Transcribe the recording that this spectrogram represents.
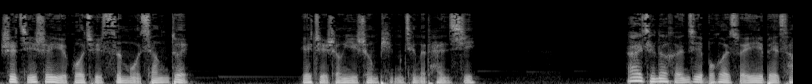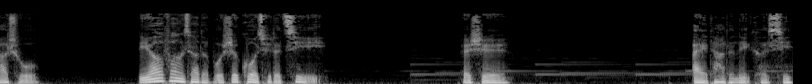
是即使与过去四目相对，也只剩一声平静的叹息。爱情的痕迹不会随意被擦除，你要放下的不是过去的记忆，而是爱他的那颗心。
